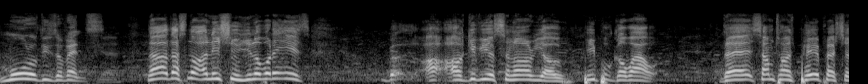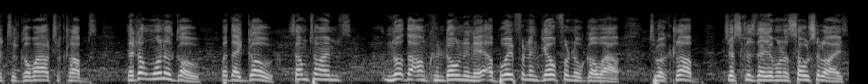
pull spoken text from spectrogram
more of these events. No, that's not an issue. You know what it is? But I- I'll give you a scenario. People go out. There's sometimes peer pressure to go out to clubs. They don't want to go, but they go. Sometimes, not that I'm condoning it, a boyfriend and girlfriend will go out to a club just because they want to socialise.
